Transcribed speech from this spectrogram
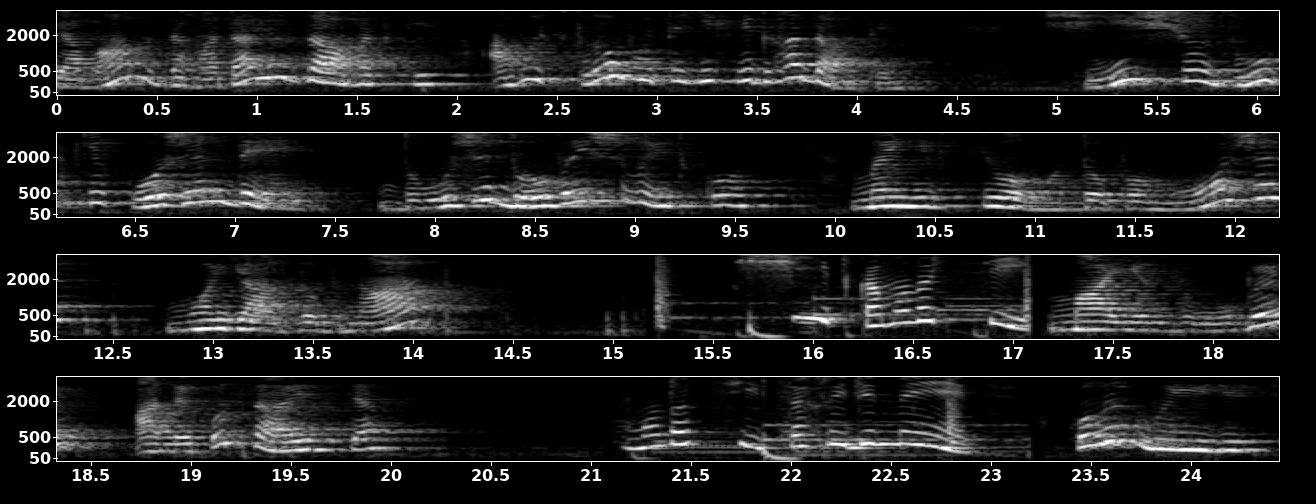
я вам загадаю загадки, а ви спробуйте їх відгадати. Чищу зубки кожен день, дуже добре й швидко. Мені в цьому допоможе моя зубна Щітка, молодці! має зуби, а не кусається. Молодці, це гребінець. Коли миюсь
